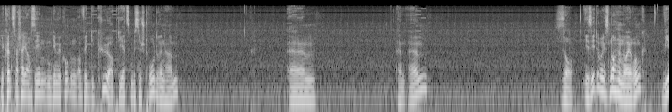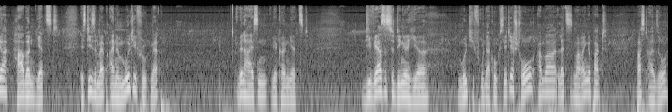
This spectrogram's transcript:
Wir können es wahrscheinlich auch sehen, indem wir gucken, ob wir die Kühe, ob die jetzt ein bisschen Stroh drin haben. Ähm, ähm, ähm. So, ihr seht übrigens noch eine Neuerung. Wir haben jetzt, ist diese Map eine Multifruit-Map. Will heißen, wir können jetzt diverseste Dinge hier multifruit. Da guck, seht ihr, Stroh haben wir letztes Mal reingepackt. Passt also.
